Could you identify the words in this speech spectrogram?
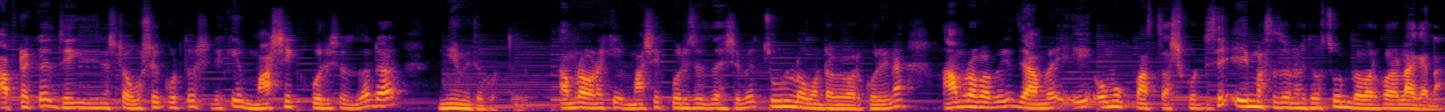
আপনাকে যেই জিনিসটা অবশ্যই করতে হবে সেটাকে মাসিক পরিচর্যাটা নিয়মিত করতে হবে। আমরা অনেকে মাসিক পরিচর্যা হিসেবে চুন লবণটা ব্যবহার করি না। আমরা ভাবি যে আমরা এই অমুক মাছ চাষ করতেছি, এই মাছের জন্য হয়তো চুন ব্যবহার করা লাগে না।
